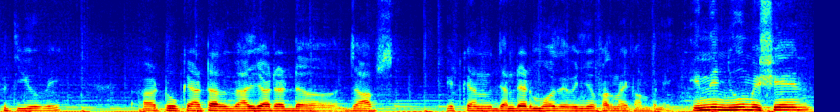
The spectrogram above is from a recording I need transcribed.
with UV uh, to cater value-added uh, jobs. It can generate more revenue for my company. In the new machine,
